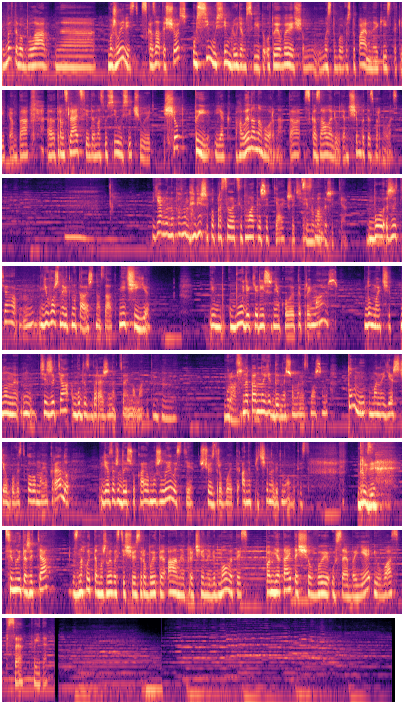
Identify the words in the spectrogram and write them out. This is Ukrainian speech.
якби в тебе була е, можливість сказати щось усім усім людям світу. От уяви, що ми з тобою виступаємо на якійсь такій прям та е, трансляції, де нас усі усі чують. Що б ти, як Галина Нагорна, та сказала людям, з чим би ти звернулася? Я би, напевно, найбільше попросила цінувати життя, якщо чесно. Цінувати життя. Бо життя його ж не відмотаєш назад, нічиє. І будь-яке рішення, коли ти приймаєш, думай, чи, ну, не, ну, чи життя буде збережене в цей момент. Мурашки. Це, напевно, єдине, що ми не зможемо. Тому у мене є ще обов'язково моє кредо. Я завжди шукаю можливості щось зробити, а не причину відмовитись. Друзі, цінуйте життя, знаходьте можливості щось зробити, а не причини відмовитись. Пам'ятайте, що ви у себе є і у вас все вийде.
